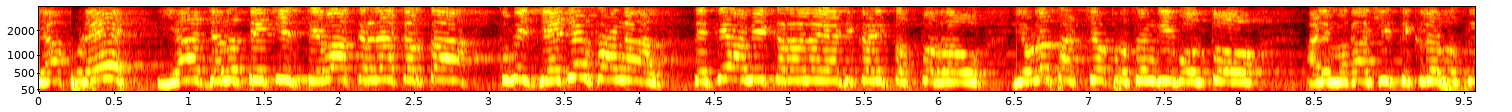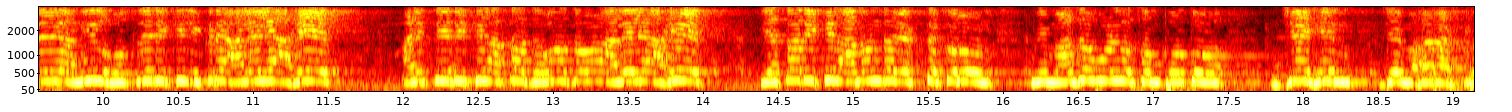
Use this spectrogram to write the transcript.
यापुढे या जनतेची सेवा करण्याकरता तुम्ही जे जे सांगाल ते ते आम्ही करायला या ठिकाणी तत्पर राहू. एवढंच आजच्या प्रसंगी बोलतो. आणि मगाशी तिकडे बसलेले अनिल भोसले देखील इकडे आलेले आहेत आणि ते देखील आता जवळजवळ आलेले आहेत. याचा देखील आनंद व्यक्त करून मी माझं बोलणं संपवतो. जय हिंद जय महाराष्ट्र.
